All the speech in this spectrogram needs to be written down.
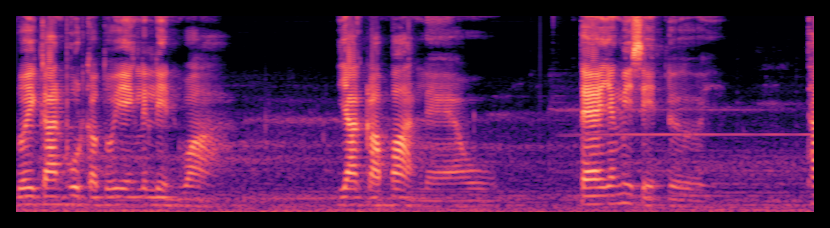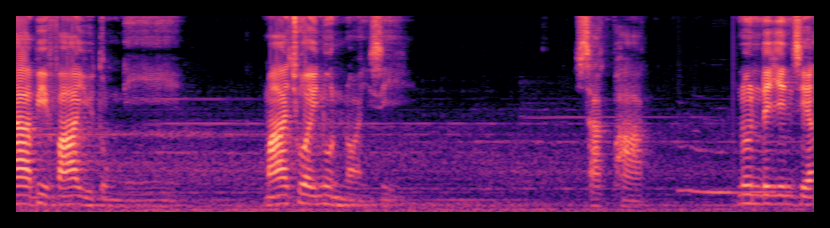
โดยการพูดกับตัวเองเล่นๆว่า อยากกลับบ้านแล้ว แต่ยังไม่เสร็จเลย ถ้าพี่ฟ้าอยู่ตรงนี้ มาช่วยนุ่นหน่อยสิสักพักนุ่นได้ยินเสียง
